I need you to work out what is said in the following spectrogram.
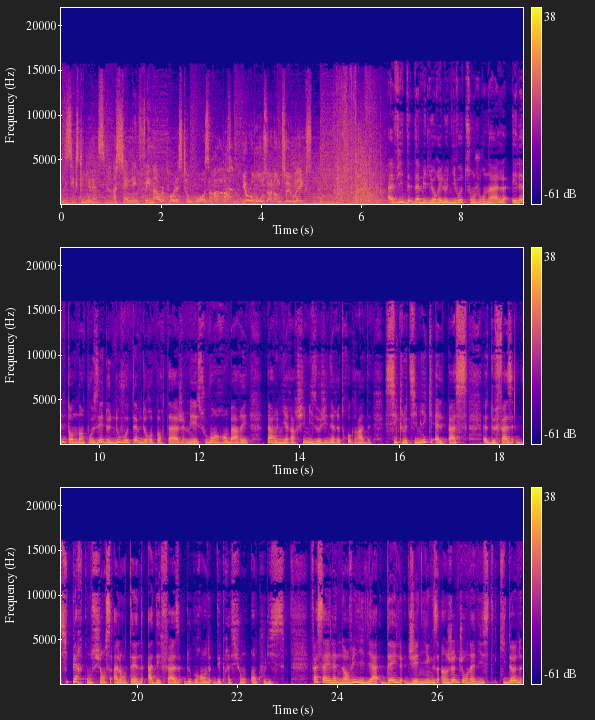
60 Minutes are sending female reporters to war zone. You're a war zone on two legs. Avide d'améliorer le niveau de son journal, Hélène tente d'imposer de nouveaux thèmes de reportage, mais est souvent rembarrée par une hiérarchie misogyne et rétrograde. Cyclotimique, elle passe de phases d'hyperconscience à l'antenne à des phases de grande dépression en coulisses. Face à Hélène Norville, il y a Dale Jennings, un jeune journaliste qui donne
